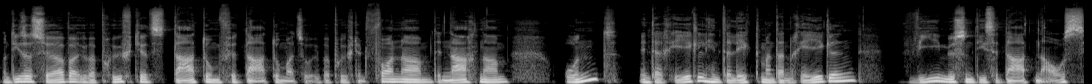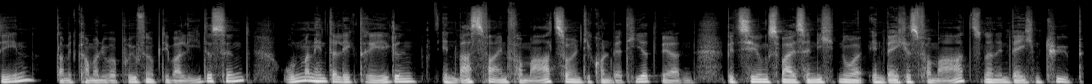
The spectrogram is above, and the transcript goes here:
und dieser Server überprüft jetzt Datum für Datum, also überprüft den Vornamen, den Nachnamen und in der Regel hinterlegt man dann Regeln, wie müssen diese Daten aussehen, damit kann man überprüfen, ob die valide sind. Und man hinterlegt Regeln, in was für ein Format sollen die konvertiert werden. Beziehungsweise nicht nur in welches Format, sondern in welchen Typ.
